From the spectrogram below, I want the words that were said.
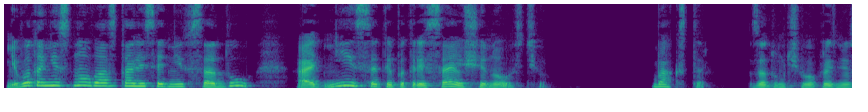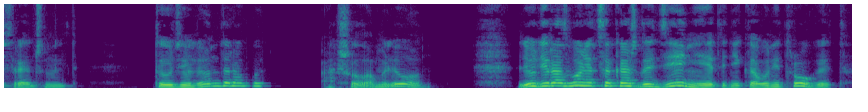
И вот они снова остались одни в саду, одни с этой потрясающей новостью. «Бакстер», — задумчиво произнес Реджинальд, — «ты удивлен, дорогой?» «Ошеломлен. Люди разводятся каждый день, и это никого не трогает.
